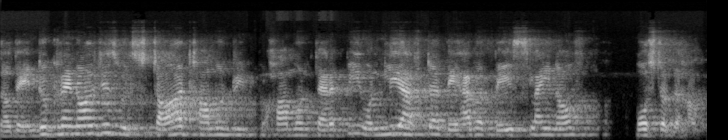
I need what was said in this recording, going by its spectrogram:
Now, the endocrinologist will start hormone re- hormone therapy only after they have a baseline of most of the hormones.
